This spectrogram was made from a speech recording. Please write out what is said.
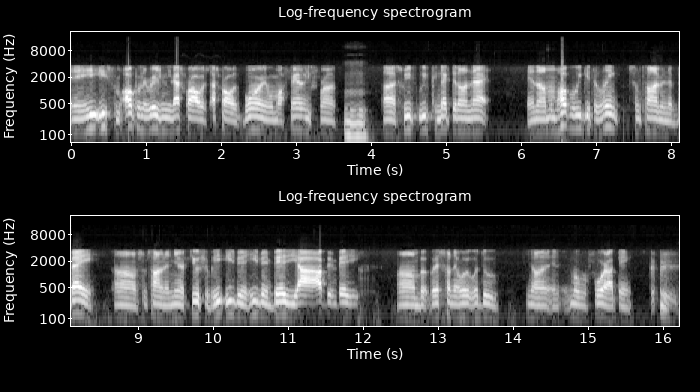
and he, he's from Oakland originally. That's where I was. That's where I was born and where my family's from. Mm-hmm. Uh, so we've we've connected on that, and um, I'm hoping we get the link sometime in the Bay, um, sometime in the near future. But he, has been he's been busy. I, have been busy, um, but but it's something we'll, we'll do, you know, in, in moving forward. I think.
